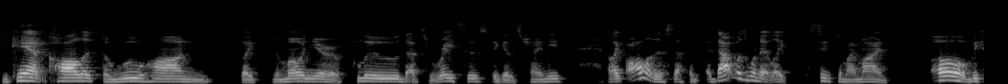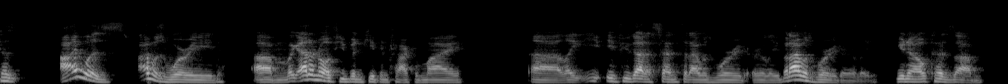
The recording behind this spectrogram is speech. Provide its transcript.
you can't call it the Wuhan like pneumonia or flu. That's racist against Chinese. And like all of this stuff, and that was when it like synced to my mind. Oh, because I was I was worried. Um, like I don't know if you've been keeping track of my uh like if you got a sense that I was worried early, but I was worried early, you know, because um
